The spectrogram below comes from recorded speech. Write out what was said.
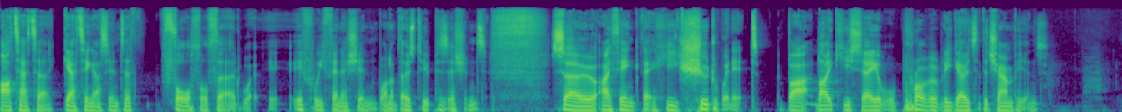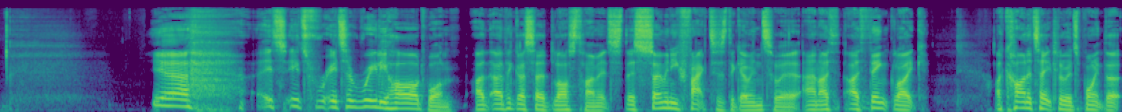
Arteta getting us into fourth or third if we finish in one of those two positions. So I think that he should win it. But like you say, it will probably go to the champions. Yeah, it's it's it's a really hard one. I, I think I said last time it's there's so many factors that go into it, and I I think like I kind of take Clwyd's point that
